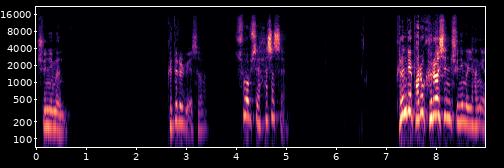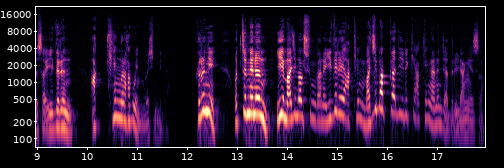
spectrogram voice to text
주님은 그들을 위해서 수없이 하셨어요. 그런데 바로 그러신 주님을 향해서 이들은 악행을 하고 있는 것입니다. 그러니 어쩌면은 이 마지막 순간에 이들의 악행, 마지막까지 이렇게 악행하는 자들을 향해서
